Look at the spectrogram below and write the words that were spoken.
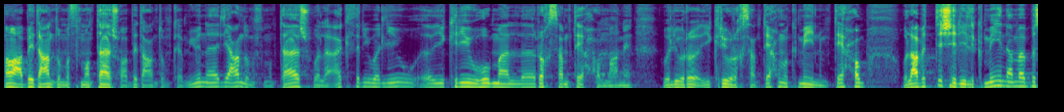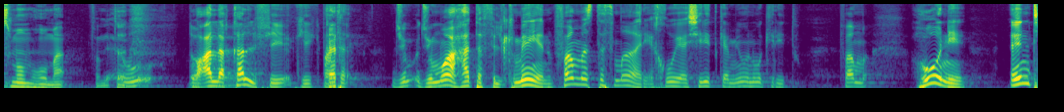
فما عباد عندهم 18 وعباد عندهم كميون اللي عندهم 18 ولا أكثر يوليو يكريو هما الرخصة نتاعهم معناها يوليو يكريو الرخصة نتاعهم الكمين نتاعهم والعباد تشري الكمين أما باسمهم هما فهمت؟ و... وعلى الأقل في كي جمعة حتى في الكمين فما استثمار يا خويا شريت كاميون وكريته فما هوني أنت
